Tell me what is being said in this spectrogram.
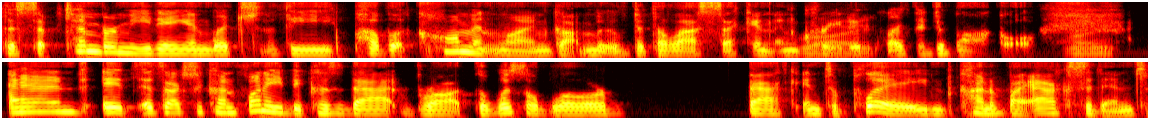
the september meeting in which the public comment line got moved at the last second and created right. quite the debacle right. and it, it's actually kind of funny because that brought the whistleblower back into play kind of by accident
